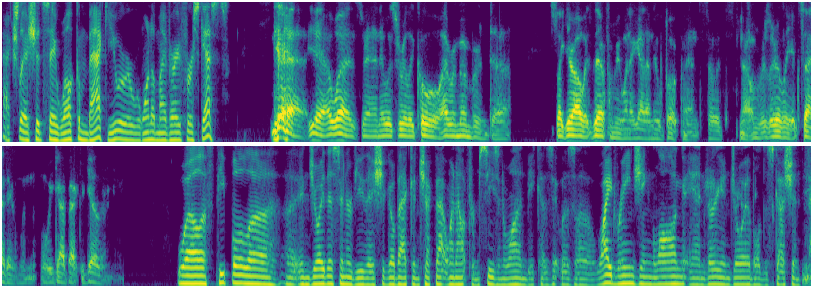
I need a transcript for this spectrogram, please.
Actually, I should say welcome back. You were one of my very first guests. Yeah, yeah, I was, man. It was really cool. I remembered. Uh, it's like you're always there for me when I got a new book, man. So it's, you know, it was really exciting when, when we got back together. Well, if people uh, uh, enjoy this interview, they should go back and check that one out from season one because it was a wide ranging, long, and very enjoyable discussion.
